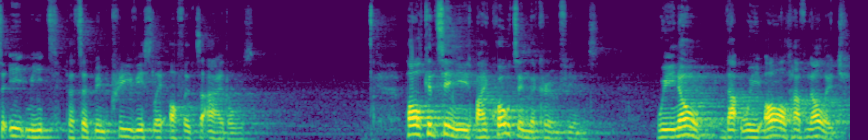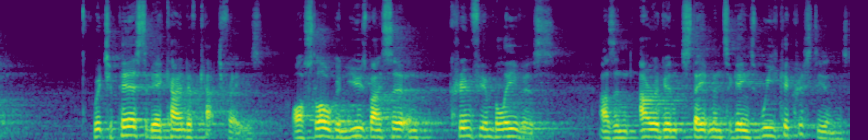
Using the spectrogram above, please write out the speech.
to eat meat that had been previously offered to idols. Paul continues by quoting the Corinthians We know that we all have knowledge, which appears to be a kind of catchphrase or slogan used by certain Corinthian believers as an arrogant statement against weaker Christians.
